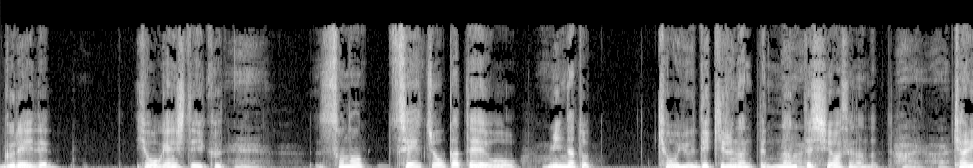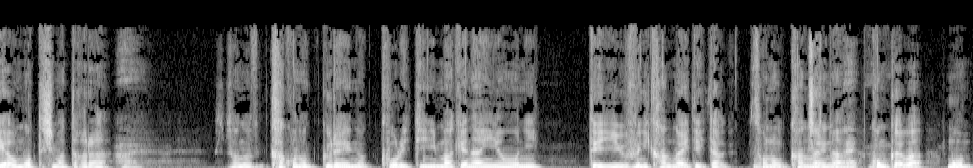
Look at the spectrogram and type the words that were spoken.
グレーで表現していく、えー、その成長過程をみんなと共有できるなんてなんて幸せなんだ、はい。はい。はい、キャリアを持ってしまったから、その過去のグレーのクオリティに負けないようにっていうふうに考えていたその考えが、今回はもう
